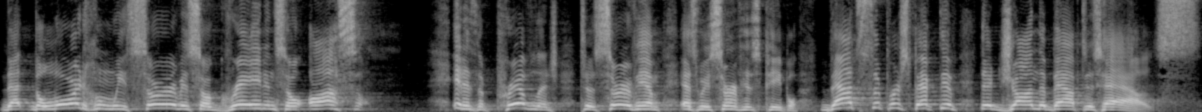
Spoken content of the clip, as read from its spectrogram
That the Lord whom we serve is so great and so awesome. It is a privilege to serve him as we serve his people. That's the perspective that John the Baptist has.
